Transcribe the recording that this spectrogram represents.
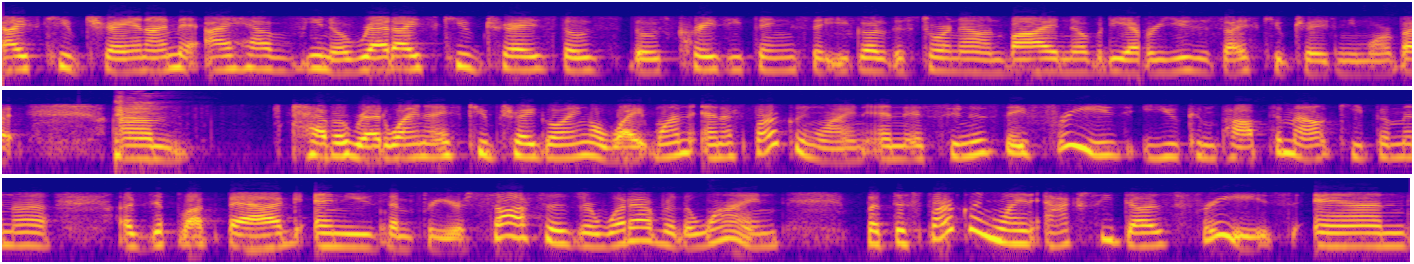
ice cube tray. And I I have you know red ice cube trays, those those crazy things that you go to the store now and buy. Nobody ever uses ice cube trays anymore, but. Um, have a red wine ice cube tray going, a white one, and a sparkling wine. And as soon as they freeze, you can pop them out, keep them in a, a Ziploc bag, and use them for your sauces or whatever, the wine. But the sparkling wine actually does freeze, and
